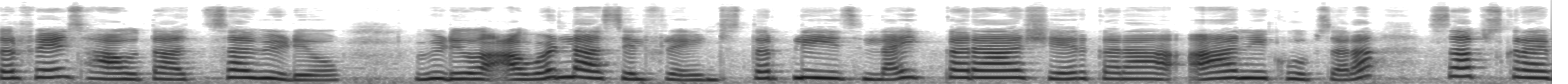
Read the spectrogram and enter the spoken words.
तर फ्रेंड्स हा होता आजचा व्हिडिओ. व्हिडिओ आवडला असेल फ्रेंड्स तर प्लीज लाईक करा शेअर करा आणि खूप सारा सबस्क्राईब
